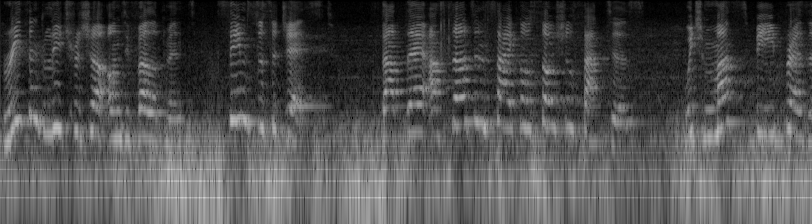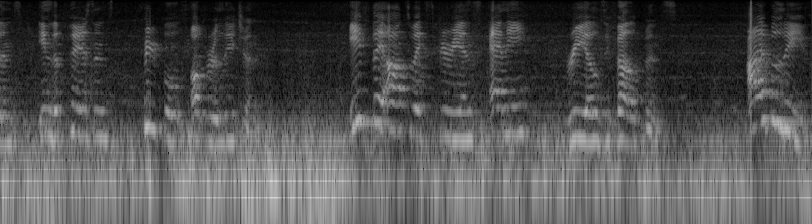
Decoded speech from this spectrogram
Recent literature on development seems to suggest that there are certain psychosocial factors which must be present in the peasant people of religion if they are to experience any real development. I believe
